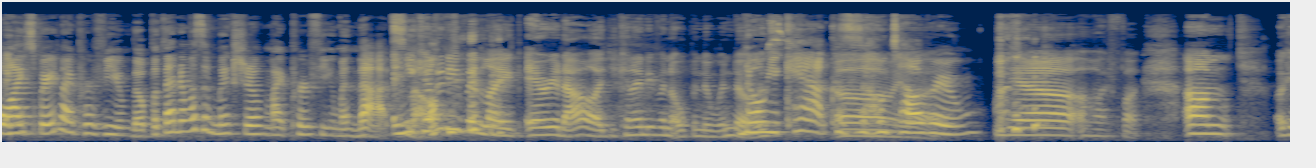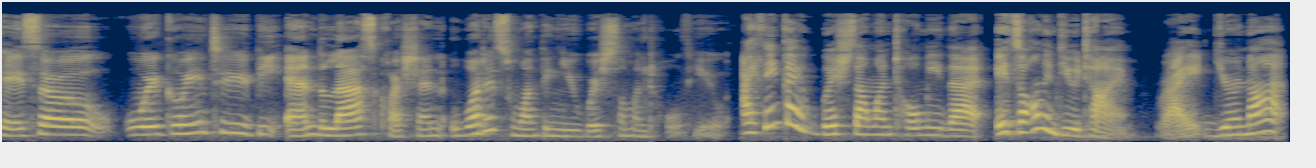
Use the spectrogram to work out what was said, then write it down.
well, I sprayed my perfume though, but then it was a mixture of my perfume and that. and you smell. cannot even like air it out. You cannot even open the window. no, you can't because it's a Oh hotel room. yeah. Oh fuck. Um. Okay. So we're going to the end. The last question. What is one thing you wish someone told you? I think I wish someone told me that it's all in due time, right? You're not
